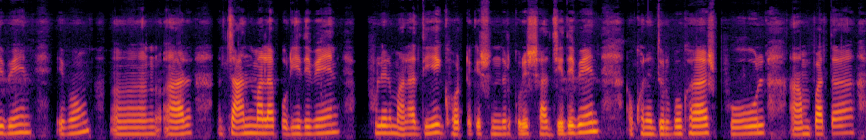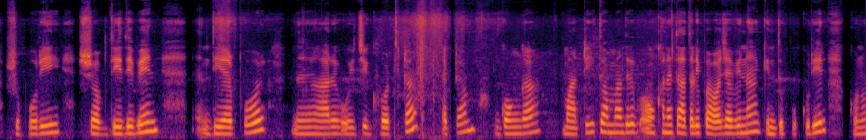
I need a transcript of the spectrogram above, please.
দেবেন এবং আর চাঁদমালা পরিয়ে দেবেন ফুলের মালা দিয়ে ঘরটাকে সুন্দর করে সাজিয়ে দেবেন। ওখানে দুর্বঘাস ফুল, আম পাতা, সুপুরি সব দিয়ে দেবেন। দেওয়ার পর আর ওই যে ঘরটা একটা গঙ্গা মাটি তো আমাদের ওখানে তাড়াতাড়ি পাওয়া যাবে না, কিন্তু পুকুরের কোনো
